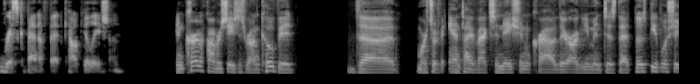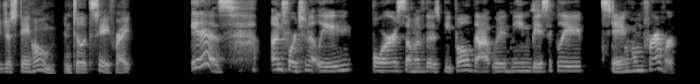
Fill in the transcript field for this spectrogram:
risk benefit calculation. In current conversations around COVID, the more sort of anti vaccination crowd, their argument is that those people should just stay home until it's safe, right? It is. Unfortunately, for some of those people, that would mean basically staying home forever.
